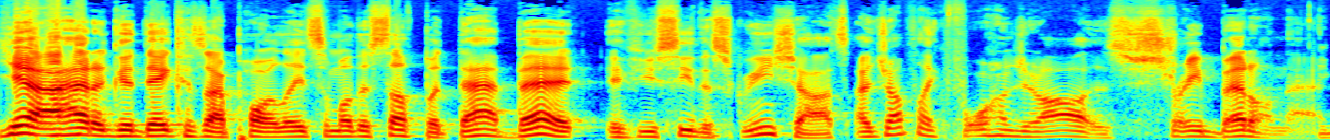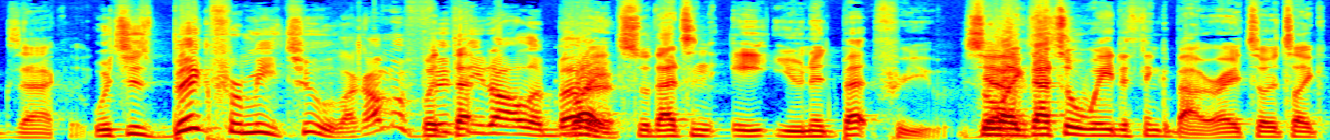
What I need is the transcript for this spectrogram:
Yeah, I had a good day because I parlayed some other stuff, but that bet, if you see the screenshots, I dropped like four hundred dollars straight bet on that. Exactly. which is big for me too. Like I'm a But fifty dollar bet. Right. So that's an eight unit bet for you. So Yes. like that's a way to think about it, right? So it's like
